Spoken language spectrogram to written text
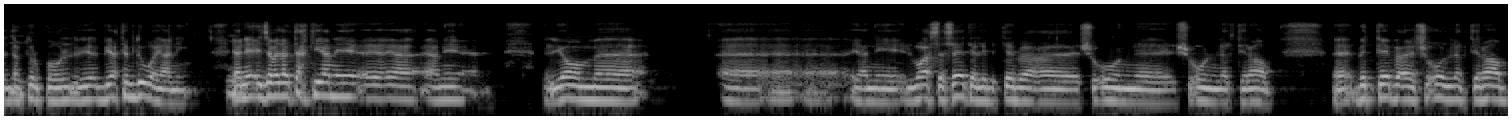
دكتور بول بيعتمدوها يعني. يعني إذا بدك تحكي يعني يعني اليوم يعني المؤسسات اللي بتتابع شؤون شؤون الاغتراب. بتتابع شؤون الاغتراب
